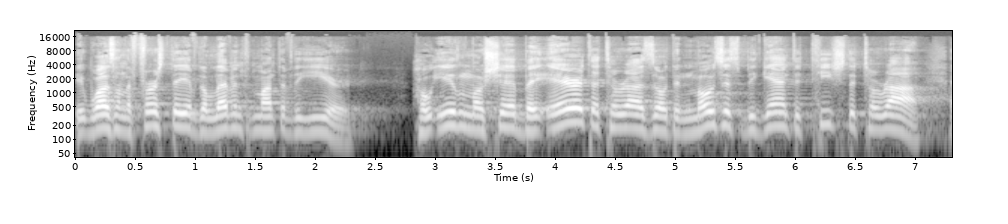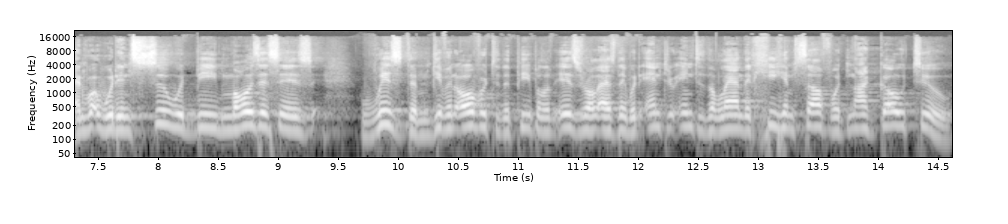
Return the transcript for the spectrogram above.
It was on the first day of the 11th month of the year Ho'il Moshe be'er Torah zot, and Moses began to teach the Torah. And what would ensue would be Moses' wisdom given over to the people of Israel as they would enter into the land that he himself would not go to.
